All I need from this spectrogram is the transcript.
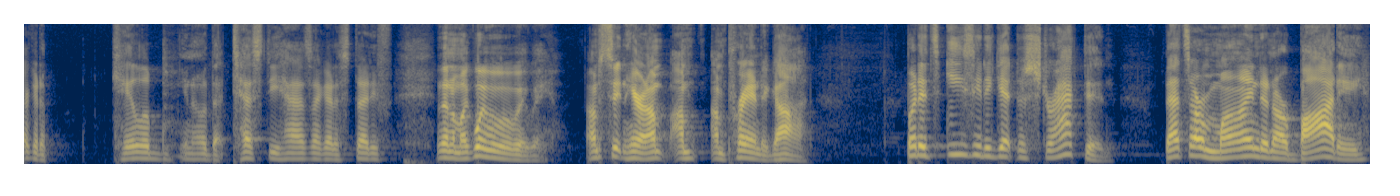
I got to, Caleb, you know, that test he has, I got to study. And then I'm like, wait, wait, wait, wait, wait. I'm sitting here and I'm, I'm, I'm praying to God. But it's easy to get distracted. That's our mind and our body,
